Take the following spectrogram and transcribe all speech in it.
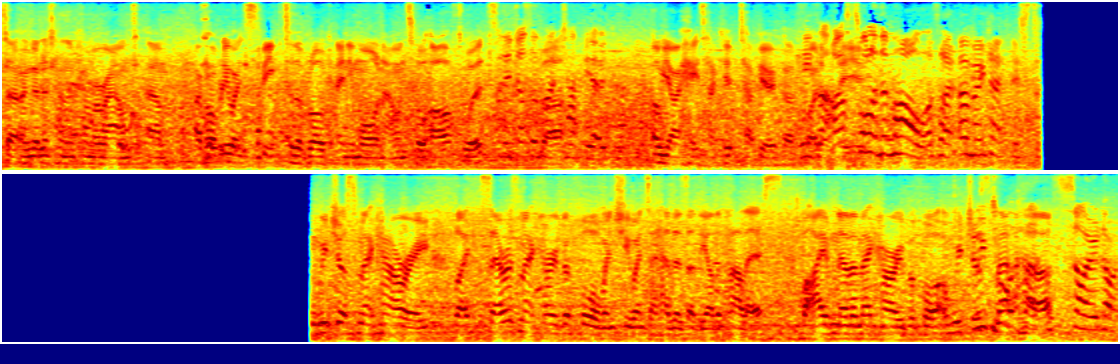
so I'm gonna turn the camera around. Um, I probably won't speak to the vlog anymore now until afterwards. And he doesn't like tapioca. Oh yeah, I hate tapi- tapioca. He's like, I'll they- swallow them whole. I was like, oh, okay. It's just- We just met Carrie. Like Sarah's met Carrie before when she went to Heathers at the other palace, but I've never met Carrie before, and we just We've met her. about so long.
